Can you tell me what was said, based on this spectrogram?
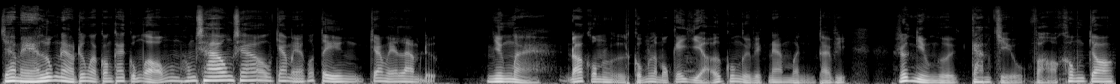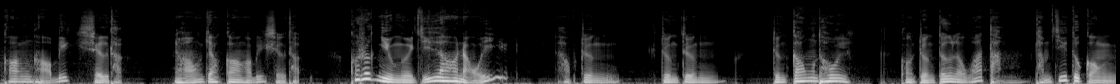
Cha mẹ lúc nào trước mặt con cái cũng ổn, không sao không sao, cha mẹ có tiền, cha mẹ làm được. Nhưng mà đó cũng cũng là một cái dở của người Việt Nam mình, tại vì rất nhiều người cam chịu và họ không cho con họ biết sự thật. Họ không cho con họ biết sự thật. Có rất nhiều người chỉ lo nổi, học trường trường trường trường công thôi. Còn trường tư là quá tầm, thậm chí tôi còn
